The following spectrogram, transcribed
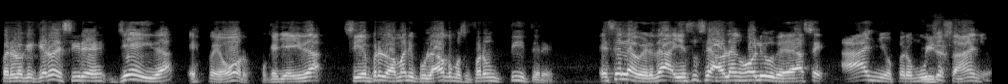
Pero lo que quiero decir es, Jada es peor, porque Jada siempre lo ha manipulado como si fuera un títere. Esa es la verdad, y eso se habla en Hollywood desde hace años, pero muchos años.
